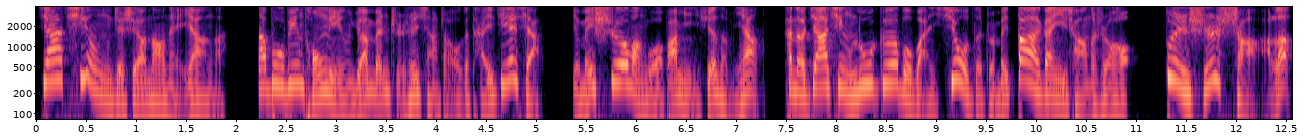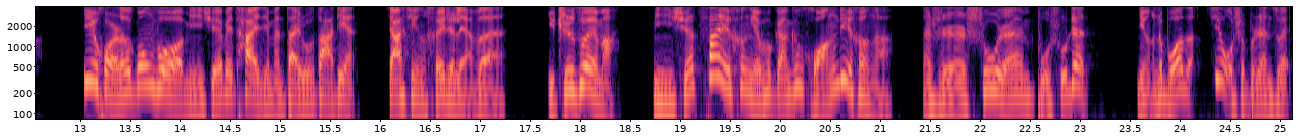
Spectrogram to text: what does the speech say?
嘉庆这是要闹哪样啊？那步兵统领原本只是想找个台阶下，也没奢望过把敏学怎么样。看到嘉庆撸胳膊挽袖子，准备大干一场的时候，顿时傻了。一会儿的功夫，敏学被太监们带入大殿。嘉庆黑着脸问：“你知罪吗？”敏学再横也不敢跟皇帝横啊，但是输人不输阵，拧着脖子就是不认罪。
